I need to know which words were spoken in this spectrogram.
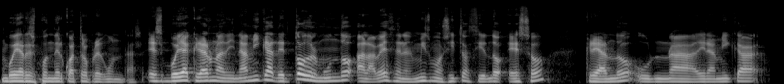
voy a responder cuatro preguntas, es voy a crear una dinámica de todo el mundo a la vez en el mismo sitio haciendo eso, creando una dinámica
